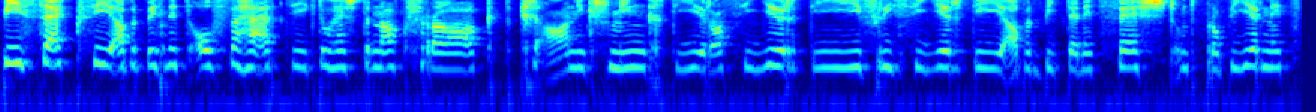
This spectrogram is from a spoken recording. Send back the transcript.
«Bist sexy, aber bist nicht offenherzig, du hast danach gefragt, keine Ahnung, schmink dich, rasier dich, frisier dich, aber bitte nicht zu fest und probier nicht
